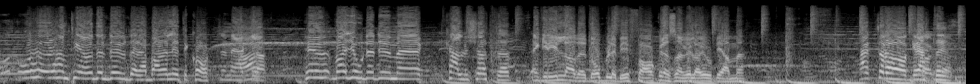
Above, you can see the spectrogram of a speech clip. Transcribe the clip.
Och, och hur hanterade du det där, bara lite kort? Den här Ja. Hur, vad gjorde du med kalvköttet? Jag grillade dubbla biffar, akkurat som jag ville ha gjort hemma. Tack ska du ha, grattis!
